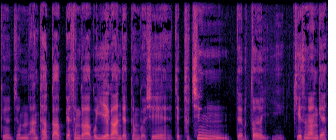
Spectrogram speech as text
그 좀 안타깝게 생각하고 이해가 안 됐던 것이 이제 부친 때부터 계승한 게다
